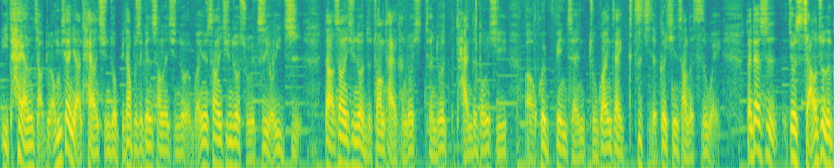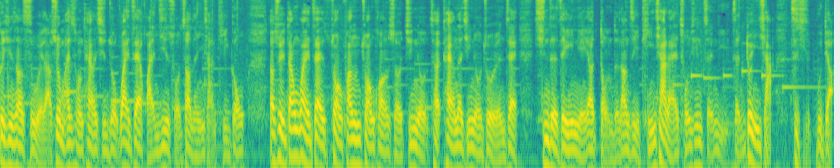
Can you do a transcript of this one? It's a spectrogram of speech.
以太阳的角度，我们现在讲太阳星座比较不是跟上升星座有关，因为上升星座属于自由意志，那上升星座的状态很多很多谈的东西，呃，会变成主观在自己的个性上的思维，那但是就是想要做的个性上思维啦，所以我们还是从太阳星座外在环境所造成影响提供，那所以当外在状发生状况的时候，金牛在太阳在金牛座人在新的这一年要懂得让自己。停下来，重新整理、整顿一下自己的步调，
